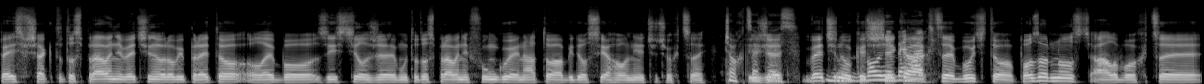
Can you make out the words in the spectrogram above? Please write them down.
Pes však toto správanie väčšinou robí preto, lebo zistil, že mu toto správanie funguje na to, aby dosiahol niečo, čo chce. Čo chce Čiže pes? väčšinou, keď šteká, chce buď to pozornosť, alebo chce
